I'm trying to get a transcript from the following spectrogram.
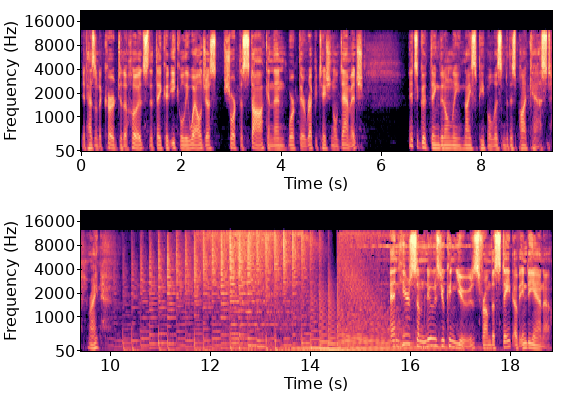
It hasn't occurred to the hoods that they could equally well just short the stock and then work their reputational damage. It's a good thing that only nice people listen to this podcast, right? And here's some news you can use from the state of Indiana.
